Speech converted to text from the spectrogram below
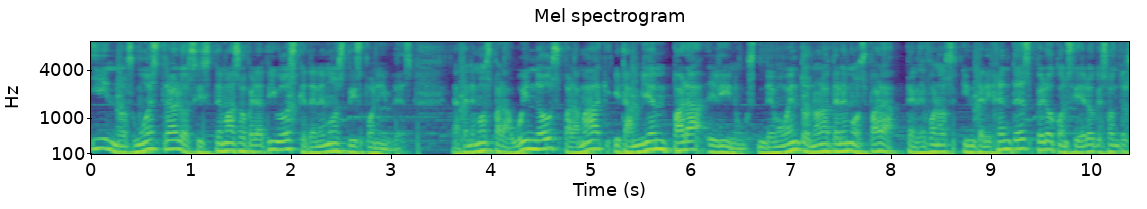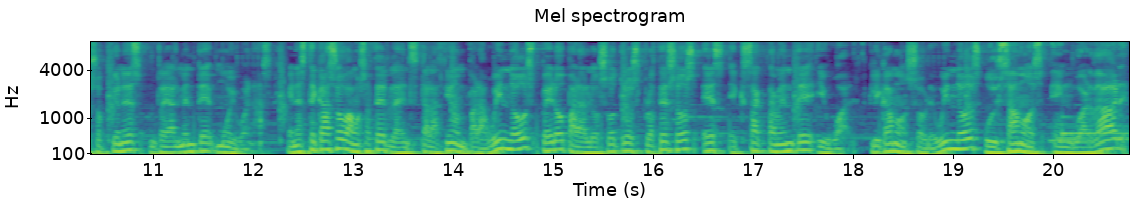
y nos muestra los sistemas operativos que tenemos disponibles. La tenemos para Windows, para Mac y también para Linux. De momento no la tenemos para teléfonos inteligentes, pero considero que son tres opciones realmente muy buenas. En este caso vamos a hacer la instalación para Windows, pero para los otros procesos es exactamente igual. Clicamos sobre Windows, pulsamos en guardar,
